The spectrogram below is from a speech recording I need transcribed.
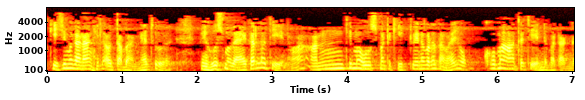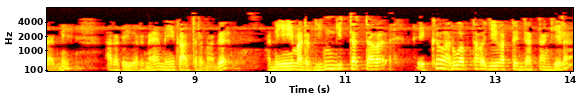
කිසිම ගණන් හිලව තබන්නේ නැතුව මේ හුස්ම වැය කරලා තියෙනවා. අන්තිම හුස්මට කිට් වෙනකොට තමයි ඔක්කොම ආතතිය එන්න පටන් ගන්නෙ. අරක ඉවර නැහැ මේක අතරමැද. අනේ මට ඩිංගිත්තක් තව එක වරුවක් තව ජීවත් වෙන්න නැත්තම් කියලා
